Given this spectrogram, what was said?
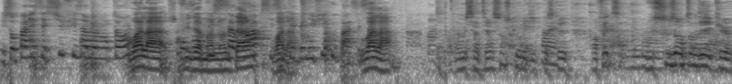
Ils ne sont pas restés suffisamment longtemps Voilà, pour qu'on suffisamment puisse longtemps. savoir si Voilà. c'était bénéfique ou pas, c'est ça Voilà. Ah, mais c'est intéressant ce que vous dites, parce que, en fait, vous sous-entendez que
